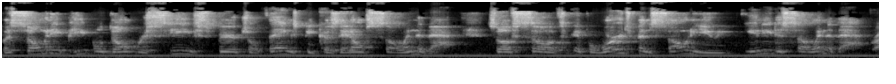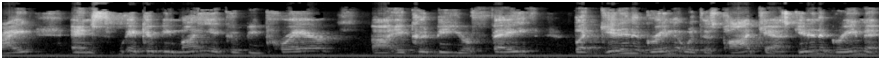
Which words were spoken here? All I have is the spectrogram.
But so many people don't receive spiritual things because they don't sow into that. So, if so, if, if a word's been sown to you, you need to sow into that, right? And it could be money, it could be prayer, uh, it could be your faith. But get in agreement with this podcast. Get in agreement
